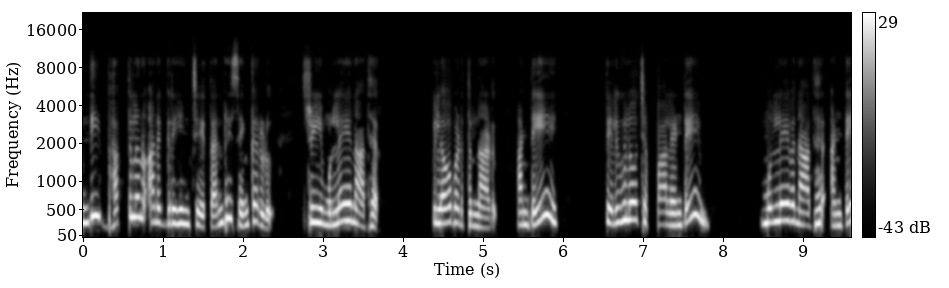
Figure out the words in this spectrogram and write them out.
ఉండి భక్తులను అనుగ్రహించే తండ్రి శంకరుడు శ్రీ ముల్లయ్యనాథర్. పిలువబడుతున్నాడు. అంటే తెలుగులో చెప్పాలంటే ముల్లేవనాథర్ అంటే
